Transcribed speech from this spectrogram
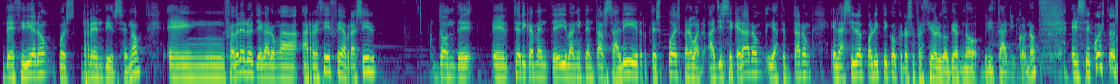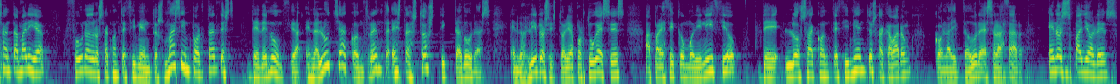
decidieron pues rendirse, ¿no? En febrero llegaron a, a Recife, a Brasil, donde eh, teóricamente iban a intentar salir después, pero bueno, allí se quedaron y aceptaron el asilo político que les ofreció el gobierno británico. ¿no? El secuestro de Santa María fue uno de los acontecimientos más importantes de denuncia en la lucha contra estas dos dictaduras. En los libros de historia portugueses aparece como el inicio de los acontecimientos que acabaron con la dictadura de Salazar. En los españoles,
